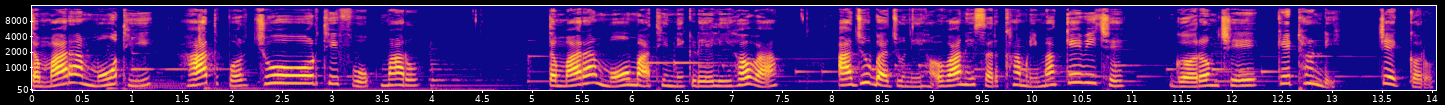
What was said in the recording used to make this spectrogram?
તમારા મોંથી હાથ પર જોરથી ફૂંક મારો. તમારા મોંમાંથી નીકળેલી હવા આજુબાજુની હવાની સરખામણીમાં કેવી છે? ગરમ છે કે ઠંડી? ચેક કરો.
